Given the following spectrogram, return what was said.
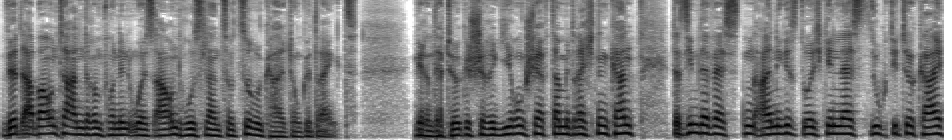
wird aber unter anderem von den USA und Russland zur Zurückhaltung gedrängt. Während der türkische Regierungschef damit rechnen kann, dass ihm der Westen einiges durchgehen lässt, sucht die Türkei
